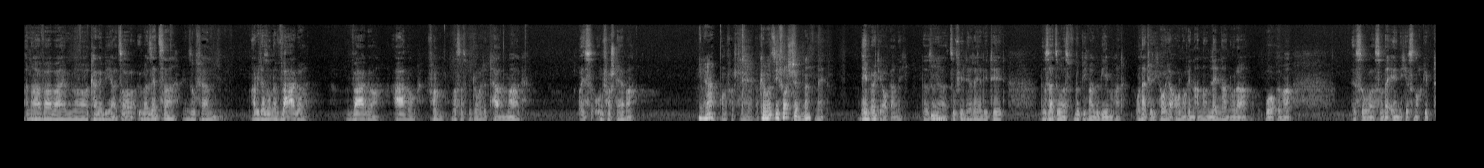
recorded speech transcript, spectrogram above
Anderer war beim äh, KGB als Übersetzer. Insofern habe ich da so eine vage, vage Ahnung von, was das bedeutet haben mag. Ist unvorstellbar. ja, Unvorstellbar. können wir uns nicht vorstellen, ne? Nee. Nee, möchte ich auch gar nicht. Das ist mir zu viel der Realität, dass es halt sowas wirklich mal gegeben hat. Und natürlich heute auch noch in anderen Ländern oder wo auch immer es sowas oder ähnliches noch gibt.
